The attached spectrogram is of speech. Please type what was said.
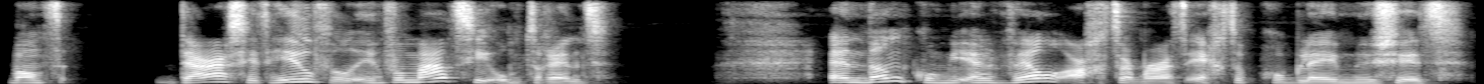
Want daar zit heel veel informatie omtrent. En dan kom je er wel achter waar het echte probleem nu zit.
